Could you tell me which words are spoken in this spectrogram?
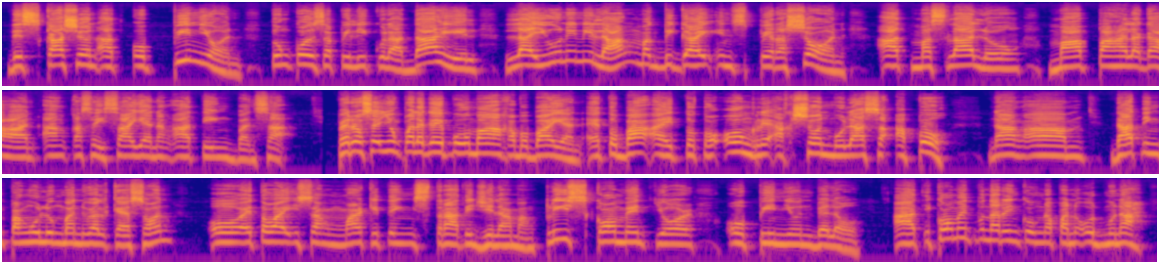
discussion at opinion tungkol sa pelikula dahil layunin nilang magbigay inspirasyon at mas lalong mapahalagahan ang kasaysayan ng ating bansa. Pero sa inyong palagay po mga kababayan, ito ba ay totoong reaksyon mula sa apo ng um, dating Pangulong Manuel Quezon o ito ay isang marketing strategy lamang? Please comment your opinion below. At i-comment mo na rin kung napanood mo na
